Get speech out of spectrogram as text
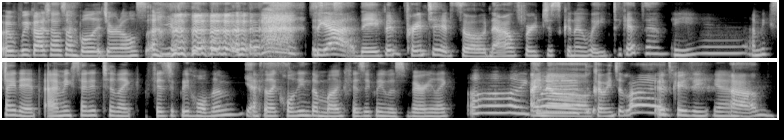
uh, we got y'all some bullet journals. Yeah. so yeah, they've been printed. So now we're just gonna wait to get them. Yeah, I'm excited. I'm excited to like physically hold them. I feel like holding the mug physically was very like, oh, like, I know, coming to life. It's crazy. Yeah. Um,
